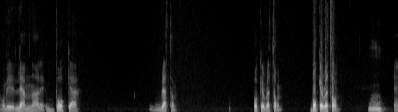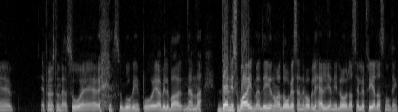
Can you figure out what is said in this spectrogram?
om vi lämnar Boca Raton. Boca Raton. Boca Raton. Mm. Eh, för en stund här. Så, eh, så går vi in på, jag ville bara nämna Dennis Wideman, det är ju några dagar sedan, det var väl i helgen i lördags eller fredags någonting.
